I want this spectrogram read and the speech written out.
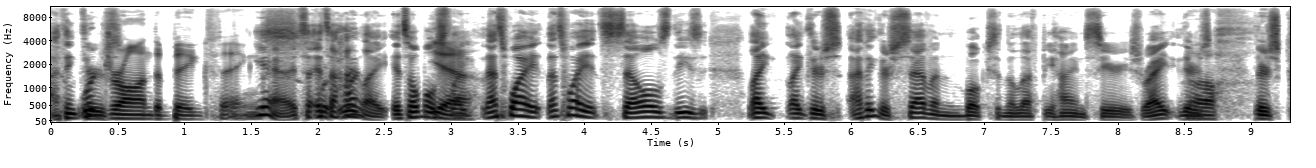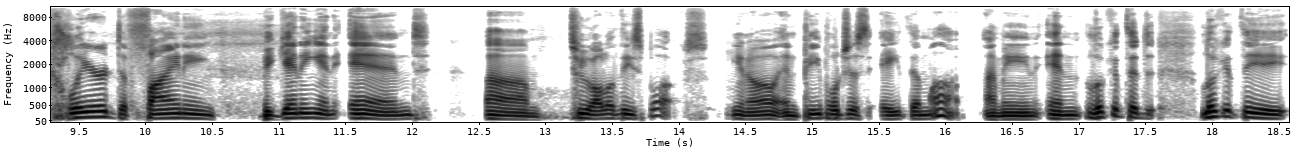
I think We're drawn to big things. yeah, it's it's a We're- we're- highlight. It's almost yeah. like that's why that's why it sells these like like there's I think there's seven books in the Left Behind series, right? There's there's clear defining beginning and end um, to all of these books, you know, and people just ate them up. I mean, and look at the look at the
